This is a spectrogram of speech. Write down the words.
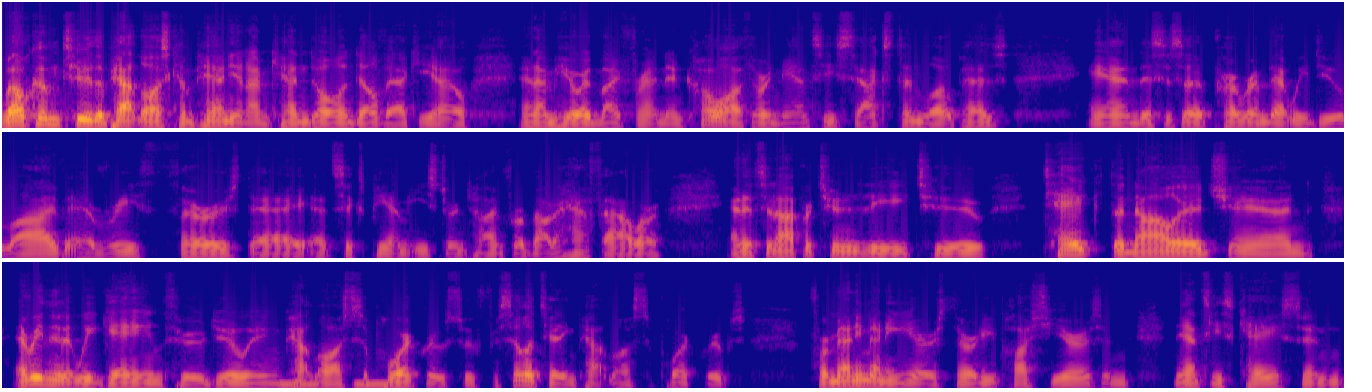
Welcome to the Pet Loss Companion. I'm Ken Dolan Del Vecchio, and I'm here with my friend and co author, Nancy Saxton Lopez. And this is a program that we do live every Thursday at 6 p.m. Eastern Time for about a half hour. And it's an opportunity to take the knowledge and everything that we gain through doing pet mm-hmm. loss mm-hmm. support groups, through facilitating pet loss support groups for many, many years 30 plus years in Nancy's case, and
